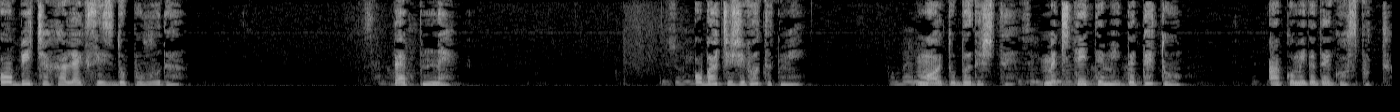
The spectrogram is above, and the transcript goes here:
Обичах Алексис до полуда. Теб не. Обаче животът ми, моето бъдеще, мечтите ми, детето, ако ми даде Господ,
